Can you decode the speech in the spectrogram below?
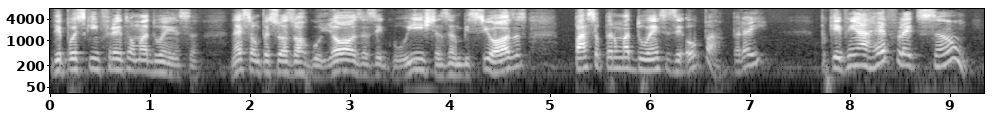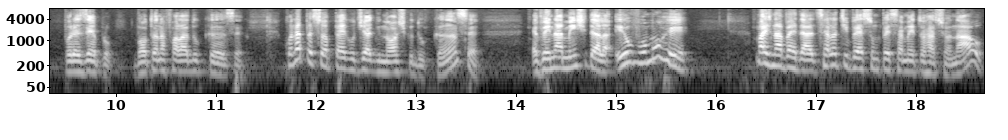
depois que enfrentam uma doença. Né? São pessoas orgulhosas, egoístas, ambiciosas, passam por uma doença e dizem, opa, peraí. Porque vem a reflexão, por exemplo, voltando a falar do câncer. Quando a pessoa pega o diagnóstico do câncer, eh, vem na mente dela, eu vou morrer. Mas, na verdade, se ela tivesse um pensamento racional,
